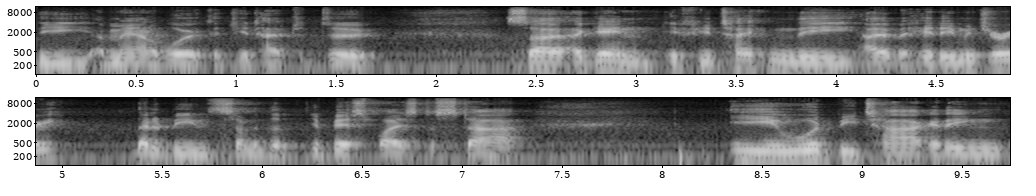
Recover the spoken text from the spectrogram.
the amount of work that you'd have to do. So again, if you're taking the overhead imagery, that'd be some of the, the best ways to start. You would be targeting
